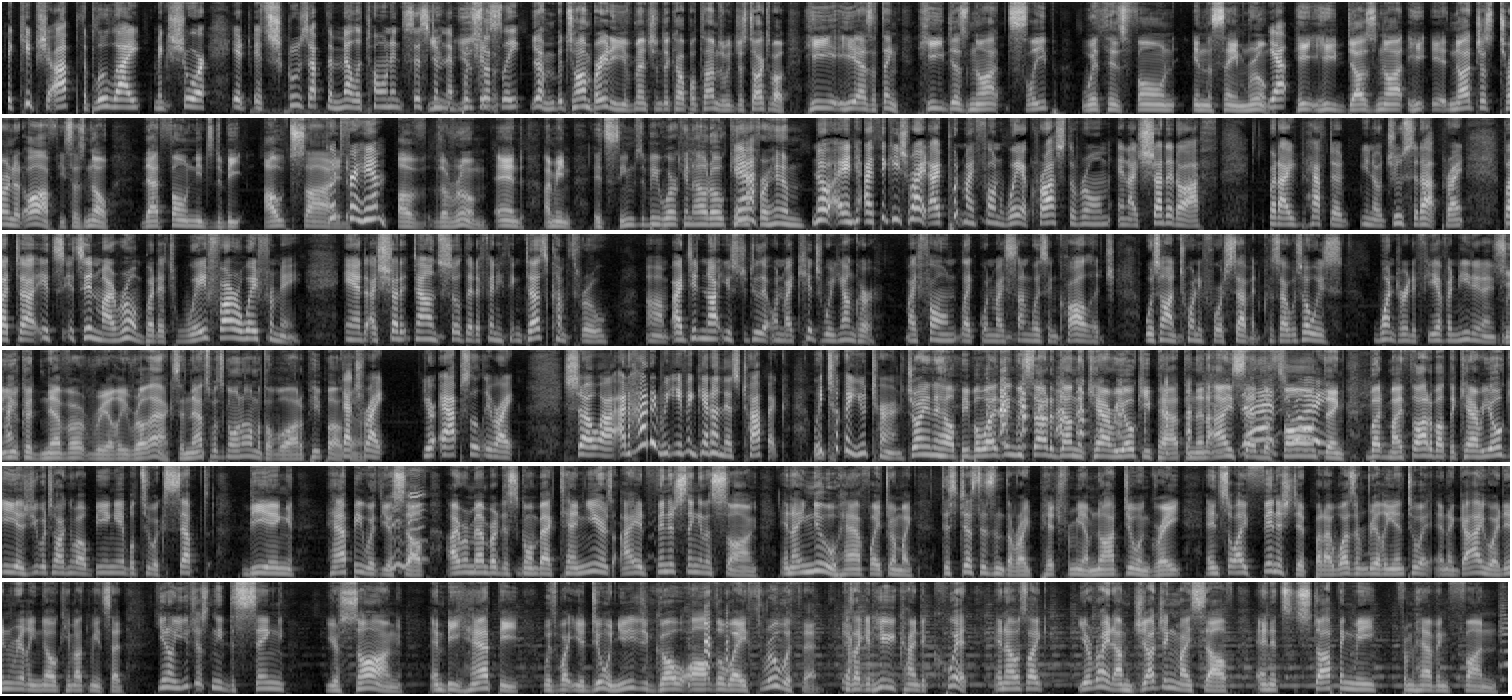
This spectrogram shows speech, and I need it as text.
It keeps you up. The blue light makes sure it, it screws up the melatonin system that puts you to said it. sleep. Yeah, but Tom Brady, you've mentioned a couple times. We just talked about he he has a thing. He does not sleep with his phone in the same room. Yep. He he does not he it, not just turn it off. He says no. That phone needs to be outside Good for him. of the room. And I mean, it seems to be working out okay Yeah. for him. No, and I think he's right. I put my phone way across the room and I shut it off, but I have to, you know, juice it up, right? But uh, it's it's in my room, but it's way far away from me, and I shut it down so that if anything does come through, um, I did not used to do that when my kids were younger. My phone, like when my son was in college, was on twenty four seven because I was always wondering if he ever needed anything. So right? you could never really relax. And that's what's going on with a lot of people out That's there. right. You're absolutely right. So, uh, and how did we even get on this topic? We took a U turn. trying to help people. Well, I think we started down the karaoke path, and then I said the phone right. thing. But my thought about the karaoke is you were talking about being able to accept being happy with yourself. Mm-hmm. I remember this is going back 10 years. I had finished singing a song, and I knew halfway through, I'm like, this just isn't the right pitch for me. I'm not doing great. And so I finished it, but I wasn't really into it. And a guy who I didn't really know came up to me and said, You know, you just need to sing your song and be happy with what you're doing. You need to go all the way through with it. Because Yeah. I could hear you kind of quit. And I was like, You're right. I'm judging myself, and it's stopping me from having fun.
